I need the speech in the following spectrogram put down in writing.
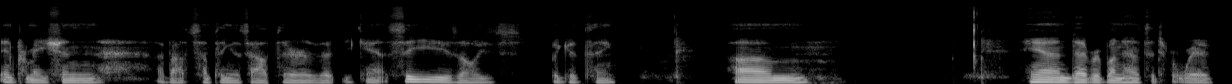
information about something that's out there that you can't see is always a good thing. Um, and everyone has a different way of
